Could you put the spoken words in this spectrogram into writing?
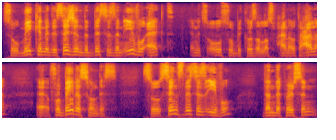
So making a decision that this is an evil act, and it's also because Allah subhanahu wa ta'ala uh, forbade us from this. So since this is evil, then the person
